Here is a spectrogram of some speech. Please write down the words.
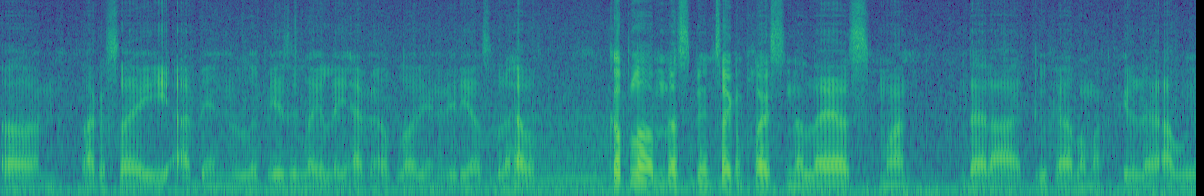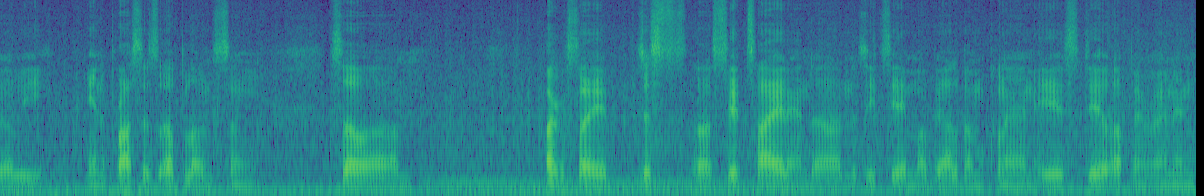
Um, like I say, I've been a little busy lately, haven't uploaded any videos, but I have a couple of them that's been taking place in the last month that I do have on my computer that I will be in the process of uploading soon. So, um, like I say, just uh, sit tight and uh, the GTA Mobile Alabama clan is still up and running.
